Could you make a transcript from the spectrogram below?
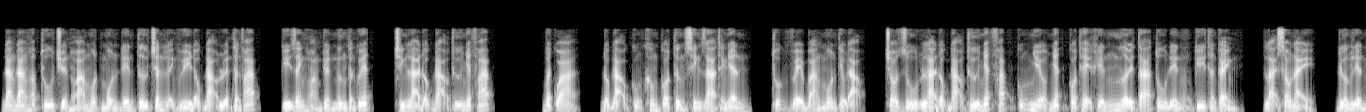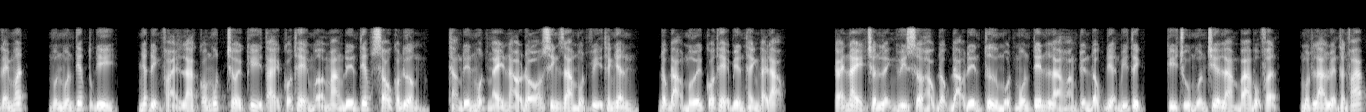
đang đang hấp thu chuyển hóa một môn đến từ trần lệnh huy độc đạo luyện thần pháp, kỳ danh hoàng tuyển ngưng thần quyết, chính là độc đạo thứ nhất pháp. Bất quá, độc đạo cũng không có từng sinh ra thánh nhân, thuộc về bàng môn tiểu đạo, cho dù là độc đạo thứ nhất pháp cũng nhiều nhất có thể khiến người ta tu đến kỳ thân cảnh. Lại sau này, đường liền gây mất, muốn muốn tiếp tục đi nhất định phải là có ngút trời kỳ tài có thể mở mang đến tiếp sau con đường, thẳng đến một ngày nào đó sinh ra một vị thánh nhân, độc đạo mới có thể biến thành đại đạo. Cái này trần lệnh huy sở học độc đạo đến từ một môn tên là hoàng tuyển độc điện bí tịch, kỳ chủ muốn chia làm ba bộ phận, một là luyện thần pháp,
